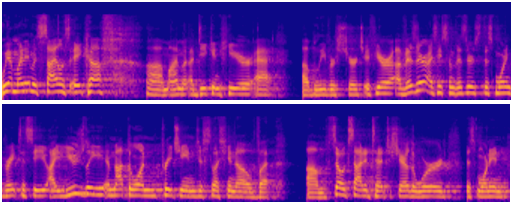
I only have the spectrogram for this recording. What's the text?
We have, my name is Silas Acuff. Um, I'm a deacon here at Believers Church. If you're a visitor, I see some visitors this morning. Great to see you. I usually am not the one preaching, just to let you know, but um, so excited to, to, share the word this morning.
